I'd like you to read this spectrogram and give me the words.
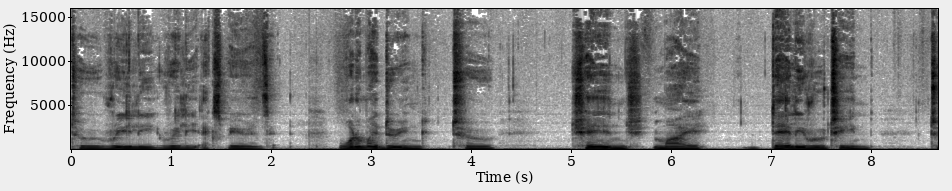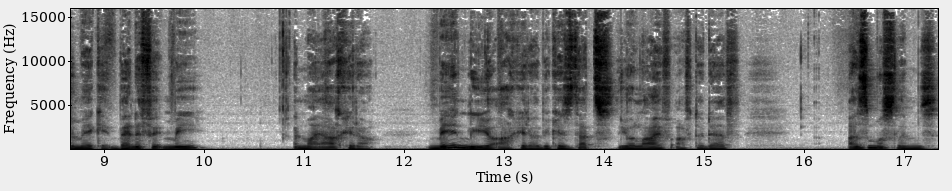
to really, really experience it. What am I doing to change my daily routine to make it benefit me and my akhirah. Mainly your akhirah because that's your life after death. As Muslims,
